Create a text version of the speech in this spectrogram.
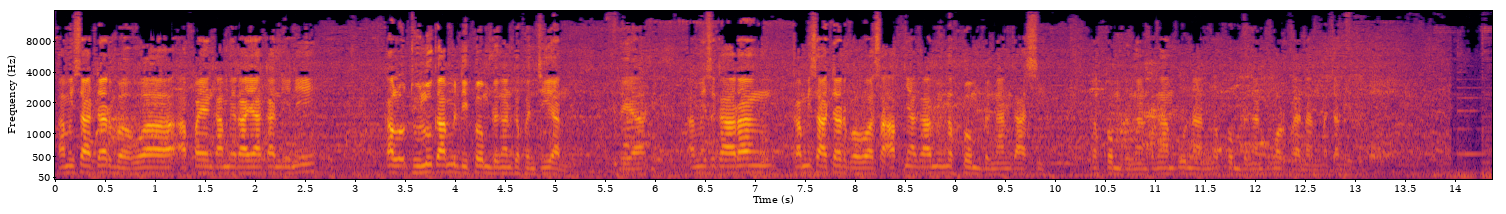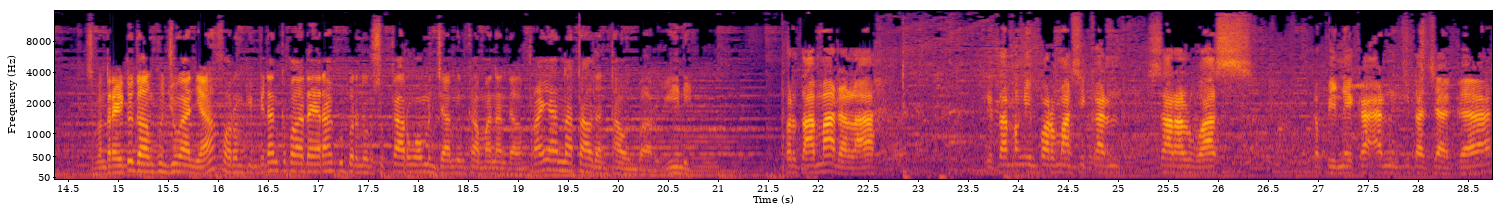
Kami sadar bahwa apa yang kami rayakan ini, kalau dulu kami dibom dengan kebencian, gitu ya. Kami sekarang kami sadar bahwa saatnya kami ngebom dengan kasih, ngebom dengan pengampunan, ngebom dengan pengorbanan macam itu. Sementara itu dalam kunjungannya, Forum Pimpinan Kepala Daerah Gubernur Soekarwo menjamin keamanan dalam perayaan Natal dan Tahun Baru ini. Pertama adalah kita menginformasikan secara luas kebinekaan kita jaga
